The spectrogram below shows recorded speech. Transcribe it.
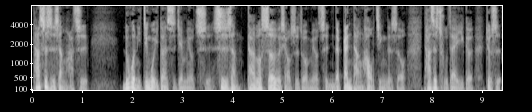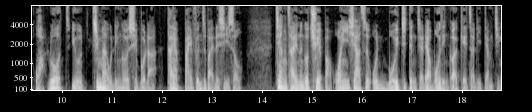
它事实上它是，如果你经过一段时间没有吃，事实上他说十二个小时左右没有吃，你的肝糖耗尽的时候，它是处在一个就是哇，如果有静脉有零和西布拉，它要百分之百的吸收，这样才能够确保，万一下次我某一级等材料某一点高可以在里点进，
